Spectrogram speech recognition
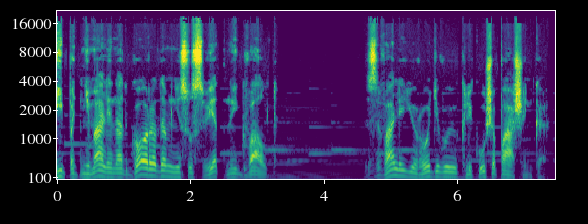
и поднимали над городом несусветный гвалт. Звали юродивую Кликуша Пашенька —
